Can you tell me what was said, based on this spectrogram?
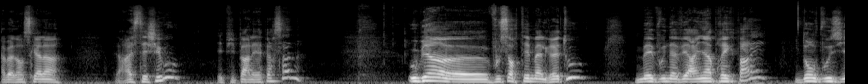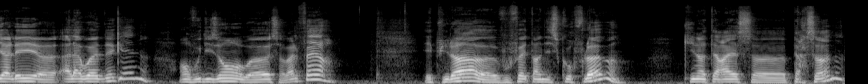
Ah bah dans ce cas-là, restez chez vous et puis parlez à personne. Ou bien euh, vous sortez malgré tout, mais vous n'avez rien préparé. Donc vous y allez euh, à la one en vous disant ouais ça va le faire. Et puis là euh, vous faites un discours fleuve qui n'intéresse euh, personne.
